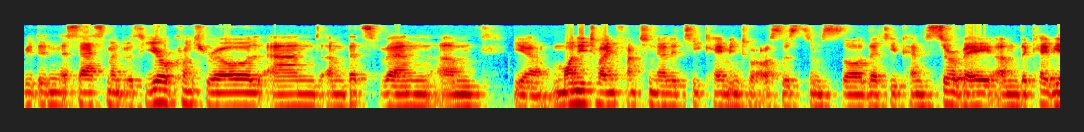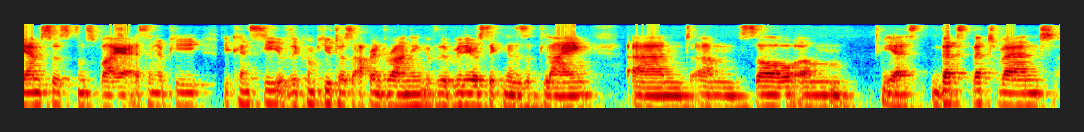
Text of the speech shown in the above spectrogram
we did an assessment with Eurocontrol, and that's when yeah monitoring functionality came into our systems, so that you can survey um, the KVM systems via SNMP. You can see if the computer is up and running, if the video signal is applying, and um, so. Um, yes, that that went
